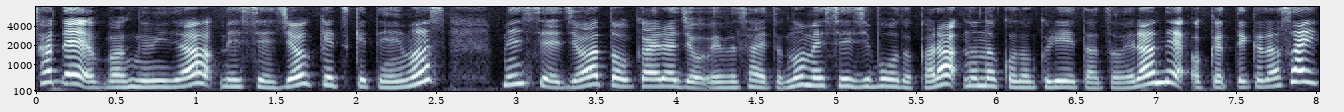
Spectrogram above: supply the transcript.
さて番組ではメッセージを受け付けています。メッセージは東海ラジオウェブサイトのメッセージボードから7個のクリエイターズを選んで送ってください。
